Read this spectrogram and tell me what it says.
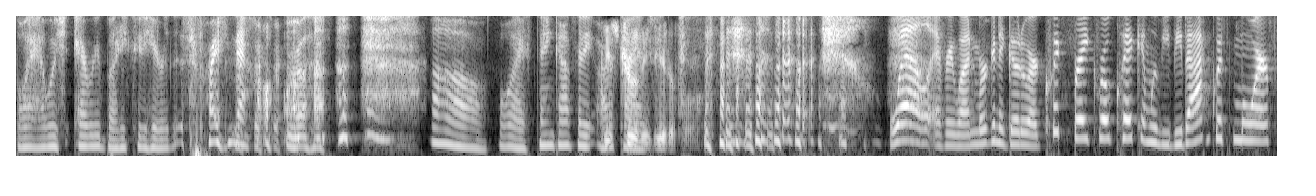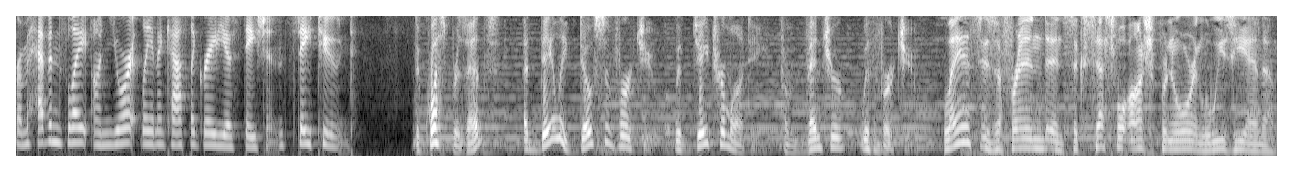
Boy, I wish everybody could hear this right now. oh, boy, thank God for the archives. He's truly beautiful. well, everyone, we're going to go to our quick break real quick, and we'll be back with more from Heaven's Light on your Atlanta Catholic radio station. Stay tuned. The Quest presents A Daily Dose of Virtue with Jay Tremonti from Venture with Virtue. Lance is a friend and successful entrepreneur in Louisiana.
